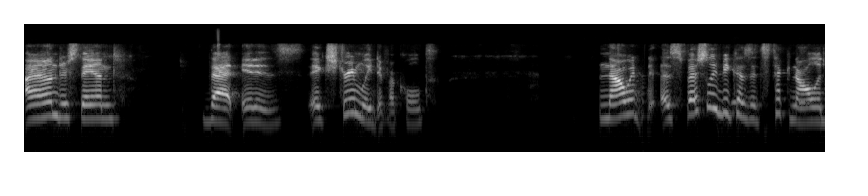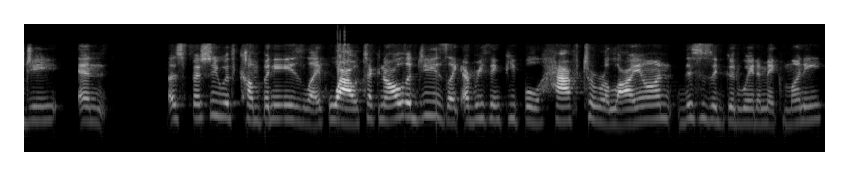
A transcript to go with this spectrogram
I understand that it is extremely difficult. Now it especially because it's technology and especially with companies like wow, technology is like everything people have to rely on. This is a good way to make money.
